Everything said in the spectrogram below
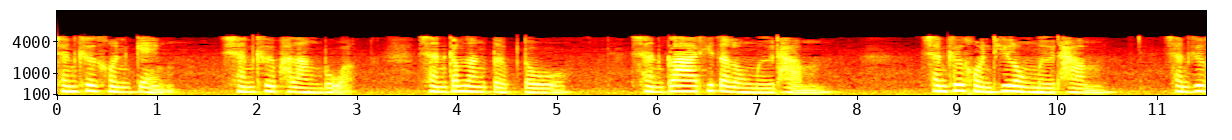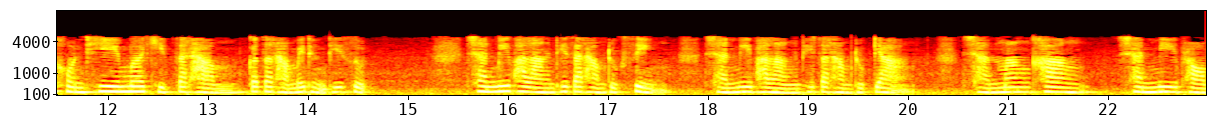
ฉันคือคนเก่ง ฉันคือพลังบวก ฉันกำลังเติบโต ฉันกล้าที่จะลงมือทำ ฉันคือคนที่ลงมือทำ ฉันคือคนที่เมื่อคิดจะทำก็จะทำไม่ถึงที่สุด ฉันมีพลังที่จะทำทุกสิ่ง ฉันมีพลังที่จะทำทุกอย่าง ฉันมั่งคั่ง ฉันมีพร้อม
